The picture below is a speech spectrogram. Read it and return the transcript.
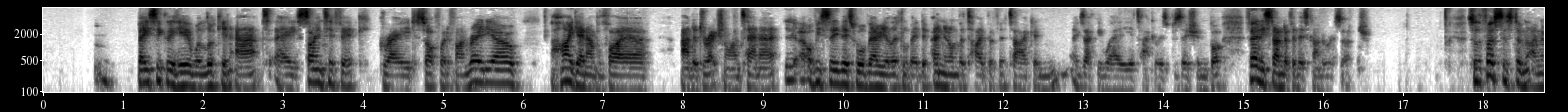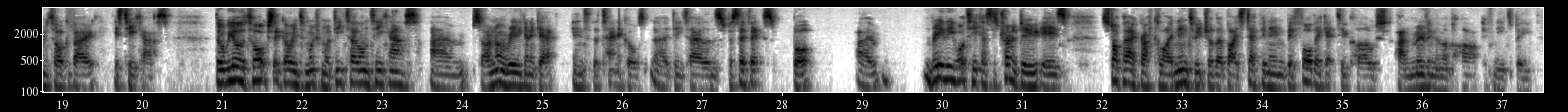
basically here we're looking at a scientific grade software defined radio, a high gain amplifier, and a directional antenna. Obviously, this will vary a little bit depending on the type of attack and exactly where the attacker is positioned, but fairly standard for this kind of research. So the first system that I'm going to talk about is TCAS. There will be other talks that go into much more detail on TCAS, um, so I'm not really going to get into the technical uh, detail and specifics, but uh, really what TCAS is trying to do is stop aircraft colliding into each other by stepping in before they get too close and moving them apart if needs be.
